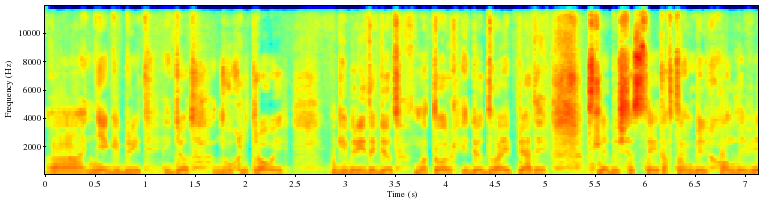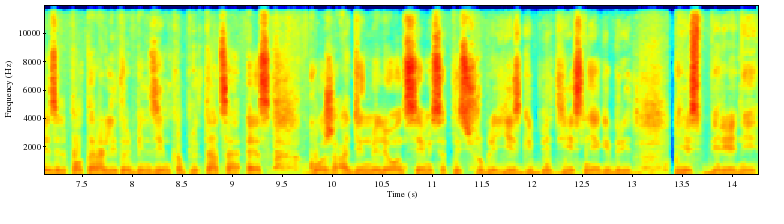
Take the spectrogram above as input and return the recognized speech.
А, не гибрид, идет двухлитровый, гибрид идет, мотор идет 2,5. Следующий стоит автомобиль Honda Везель, полтора литра, бензин, комплектация S, кожа 1 миллион 70 тысяч рублей. Есть гибрид, есть не гибрид, есть передний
